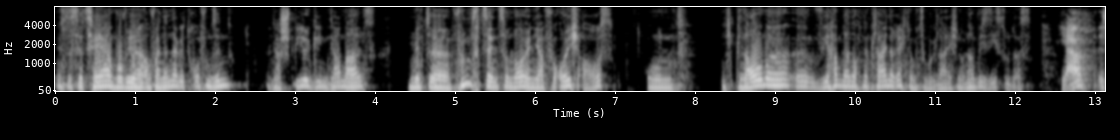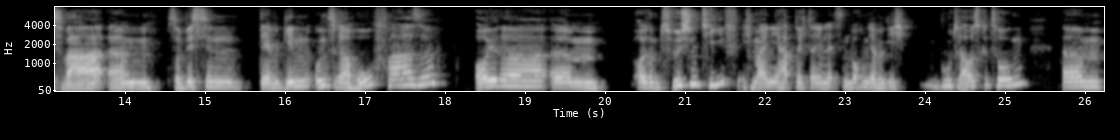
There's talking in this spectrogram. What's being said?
ist es jetzt her, wo wir aufeinander getroffen sind. Das Spiel ging damals mit äh, 15 zu 9 ja für euch aus. Und ich glaube, äh, wir haben da noch eine kleine Rechnung zu begleichen, oder wie siehst du das? Ja, es war ähm, so ein bisschen der Beginn unserer Hochphase, eurer, ähm, eurem Zwischentief. Ich meine, ihr habt euch da in den letzten Wochen ja wirklich gut rausgezogen. Ähm,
